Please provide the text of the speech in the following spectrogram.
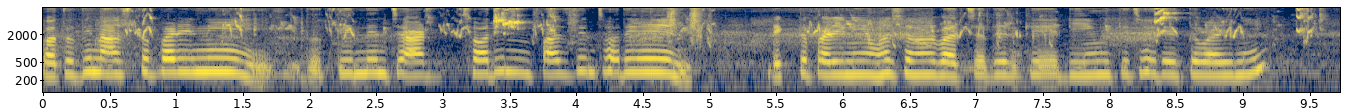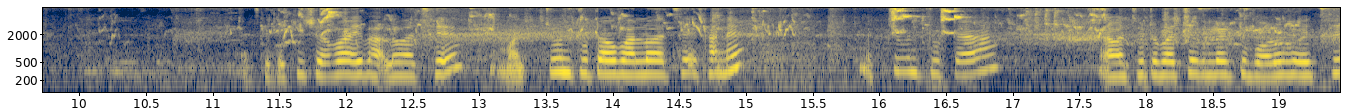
কতদিন আসতে পারিনি? দু, তিন দিন, চার, ছ দিন, পাঁচ দিন, ছ দিন। দেখতে পারিনি আমার সোনার বাচ্চাদেরকে। ডিম কিছুই দেখতে পারিনি। আজকে দেখি সবাই ভালো আছে। আমার চুনটুটাও ভালো আছে এখানে। চুনটুটা আমার ছোটো বাচ্চাগুলো একটু বড় হয়েছে।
